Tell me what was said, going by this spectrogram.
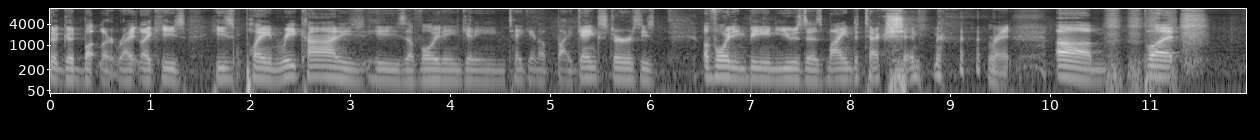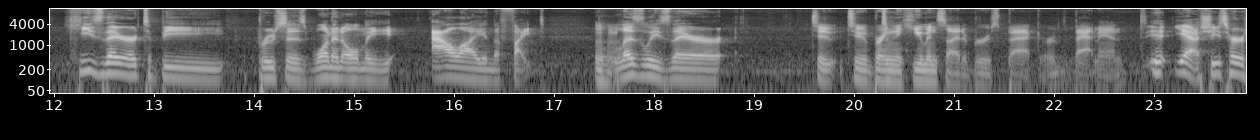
the good butler, right? Like he's he's playing recon. He's he's avoiding getting taken up by gangsters. He's avoiding being used as mine detection. Right. um, but he's there to be Bruce's one and only ally in the fight. Mhm. Leslie's there To to bring the human side of Bruce back or Batman. it, yeah, she's her,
